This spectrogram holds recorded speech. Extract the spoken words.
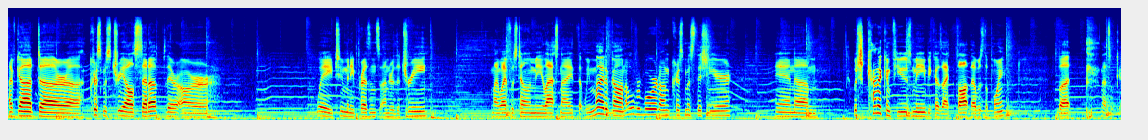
I've got our uh, Christmas tree all set up. There are way too many presents under the tree. My wife was telling me last night that we might have gone overboard on Christmas this year, and um, which kind of confused me because I thought that was the point, but that's okay.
